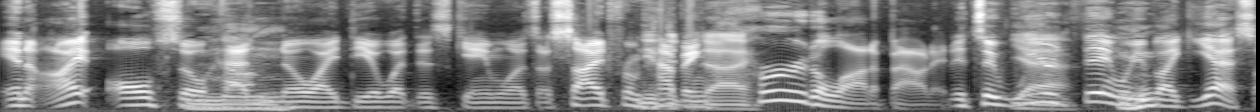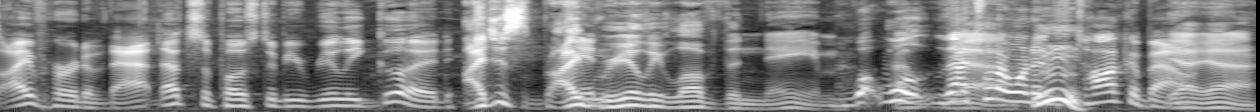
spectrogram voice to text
and I also had no idea what this game was aside from Neither having heard a lot about it. It's a Yeah. weird thing where you're mm-hmm. like, yes, I've heard of that. That's supposed to be really good. I just, I And- really love the name. Well, well that's yeah. what I wanted to mm. talk about. Yeah, yeah.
